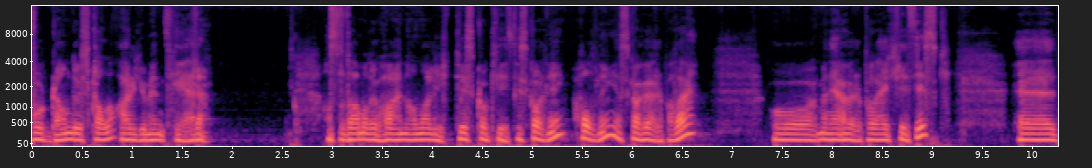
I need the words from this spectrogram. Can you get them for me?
hvordan du skal argumentere. Altså, da må du ha en analytisk og kritisk holdning. holdning. Jeg skal høre på deg, og, men jeg hører på deg kritisk. Eh,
